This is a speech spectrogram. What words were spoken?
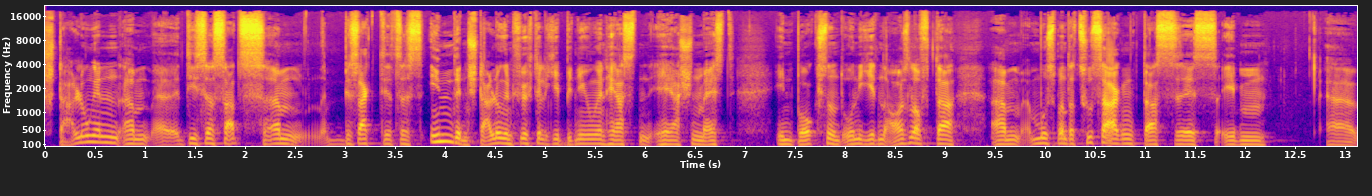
Stallungen. Ähm, äh, dieser Satz ähm, besagt jetzt, dass in den Stallungen fürchterliche Bedingungen herrschen, herrschen meist in Boxen und ohne jeden Auslauf. Da ähm, muss man dazu sagen, dass es eben äh,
